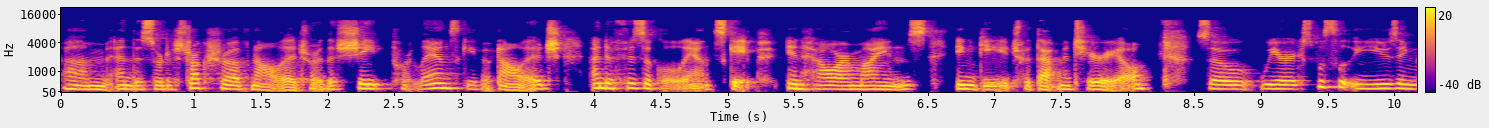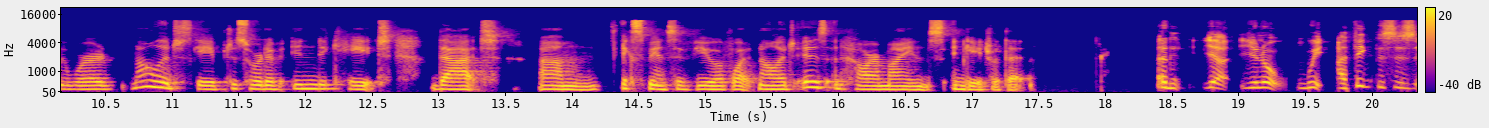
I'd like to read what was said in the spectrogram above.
um, and the sort of structure of knowledge or the shape or landscape of knowledge and a physical landscape in how our minds engage with that material. So we are explicitly using the word knowledge scape to sort of indicate that um, expansive view of what knowledge is and how our minds engage with it. And yeah, you know, we I think this is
